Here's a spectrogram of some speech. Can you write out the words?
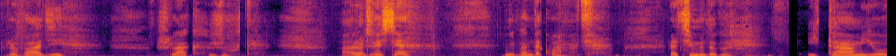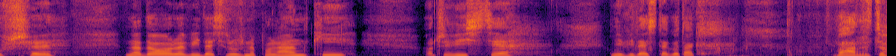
prowadzi szlak żółty. Ale oczywiście nie będę kłamać. Lecimy do góry. I tam już e, na dole widać różne polanki. Oczywiście nie widać tego tak bardzo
